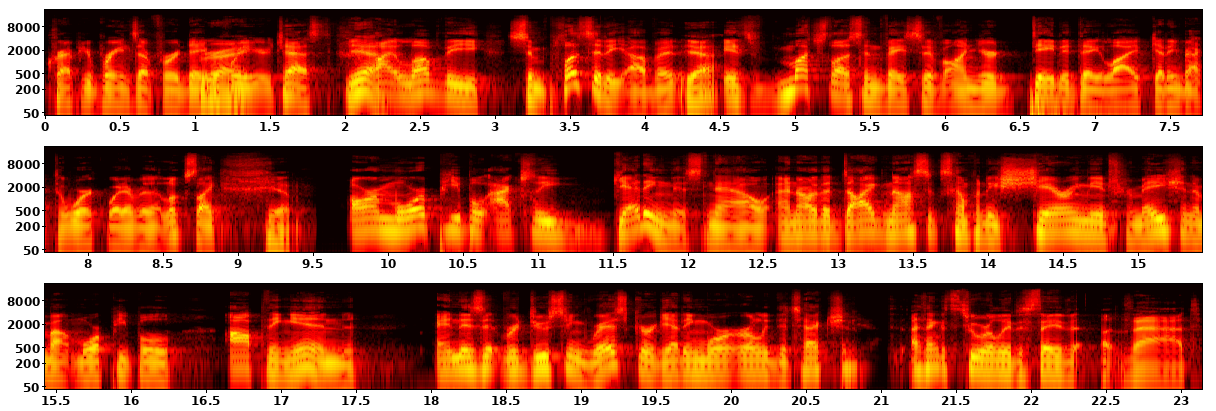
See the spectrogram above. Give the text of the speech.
crap your brains up for a day before you get your test. Yeah. I love the simplicity of it. Yeah. It's much less invasive on your day to day life, getting back to work, whatever that looks like. Yeah. Are more people actually getting this now? And are the diagnostics companies sharing the information about more people opting in? And is it reducing risk or getting more early detection? I think it's too early to say th- uh, that,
